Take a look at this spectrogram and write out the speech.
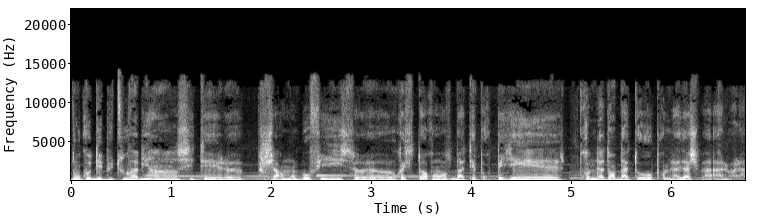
Donc au début tout va bien, hein. c'était le charmant beau-fils, euh, au restaurant on se battait pour payer, promenade en bateau, promenade à cheval, voilà.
